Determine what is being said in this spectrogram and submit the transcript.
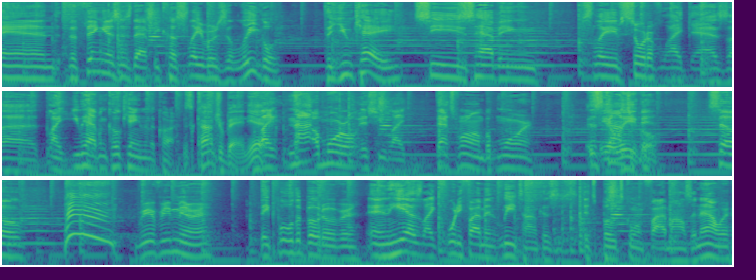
and the thing is, is that because slavery is illegal, the UK sees having slaves sort of like as uh, like you having cocaine in the car. It's contraband, yeah. Like not a moral issue, like that's wrong, but more It's this illegal. contraband. So, hmm, rear view mirror, they pull the boat over, and he has like 45 minute lead time because its, its boat's going five miles an hour.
